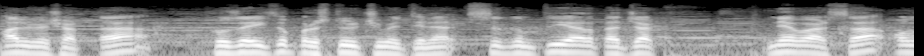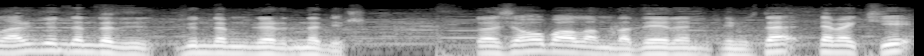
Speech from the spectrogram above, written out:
hal ve şartta Kuzey Kıbrıs Türk Cumhuriyeti'ne sıkıntı yaratacak ne varsa onların gündemdedir, gündemlerindedir. Dolayısıyla o bağlamda değerlendirdiğimizde demek ki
